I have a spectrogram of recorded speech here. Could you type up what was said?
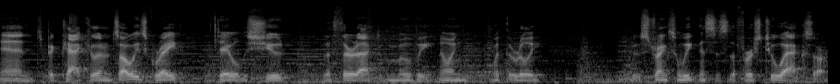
and spectacular. And it's always great to be able to shoot the third act of a movie, knowing what the really strengths and weaknesses of the first two acts are.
